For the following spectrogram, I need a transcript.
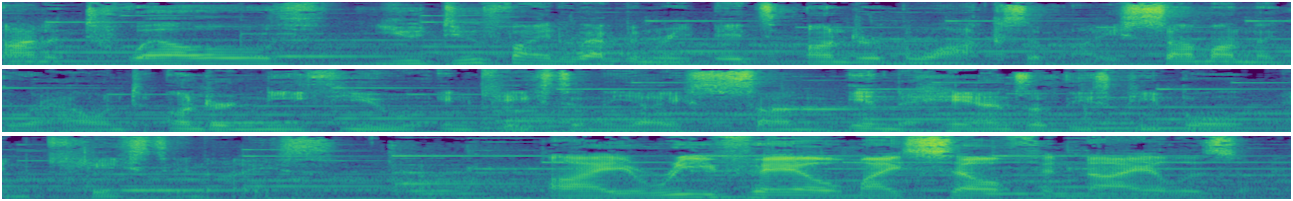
On a 12, you do find weaponry. It's under blocks of ice. Some on the ground, underneath you, encased in the ice. Some in the hands of these people, encased in ice. I reveal myself in nihilism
